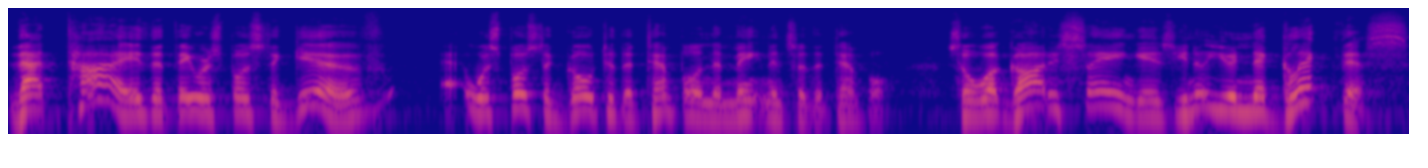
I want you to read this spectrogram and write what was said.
That tithe that they were supposed to give eh, was supposed to go to the temple and the maintenance of the temple. So, what God is saying is, you know, you neglect this.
